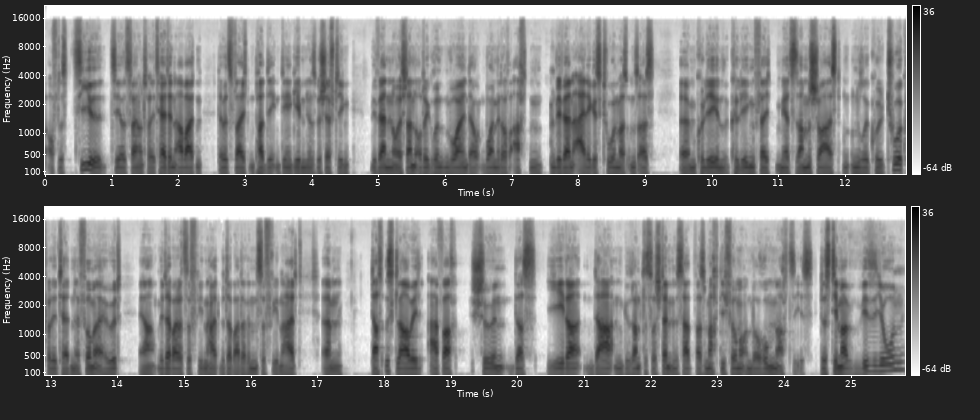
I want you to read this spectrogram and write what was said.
auf das Ziel CO2-Neutralität hinarbeiten. Da wird es vielleicht ein paar Dinge geben, die uns beschäftigen. Wir werden neue Standorte gründen wollen, da wollen wir darauf achten. Und wir werden einiges tun, was uns als ähm, Kolleginnen und Kollegen vielleicht mehr zusammenschweißt und unsere Kulturqualität in der Firma erhöht. Ja, Mitarbeiterzufriedenheit, Mitarbeiterinnenzufriedenheit. Ähm, das ist, glaube ich, einfach schön, dass jeder da ein gesamtes Verständnis hat, was macht die Firma und warum macht sie es. Das Thema Vision,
